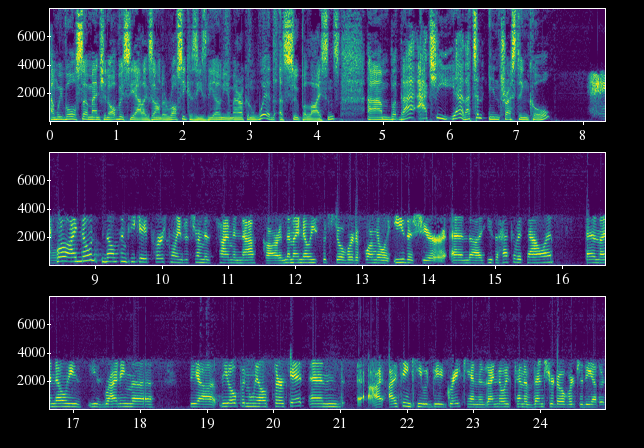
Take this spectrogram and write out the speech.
and we've also mentioned, obviously, Alexander Rossi, because he's the only American with a super license. Um, but that actually, yeah, that's an interesting call. Well, I know Nelson Piquet personally just from his time in NASCAR, and then I know he switched over to Formula E this year, and uh, he's a heck of a talent. And I know he's he's riding the the uh, the open wheel circuit, and I, I think he would be a great candidate. I know he's kind of ventured over to the other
